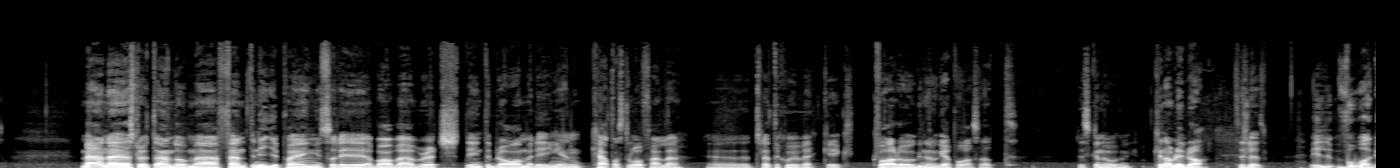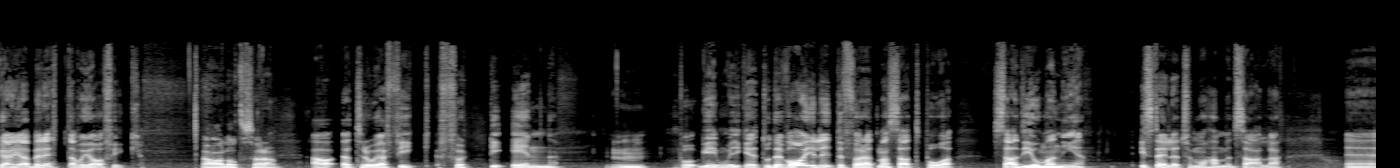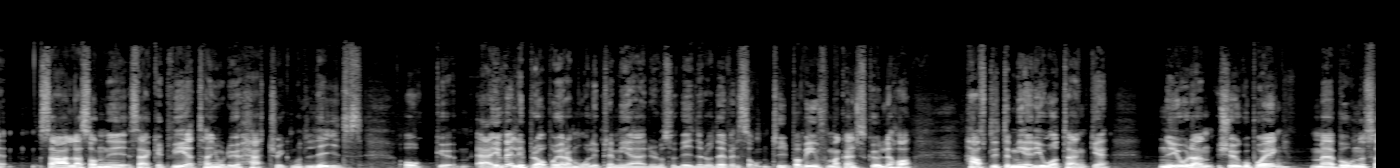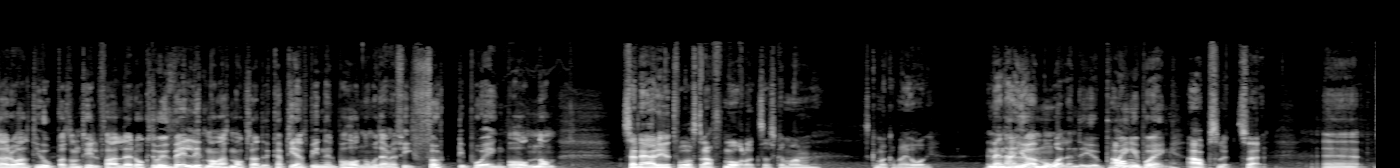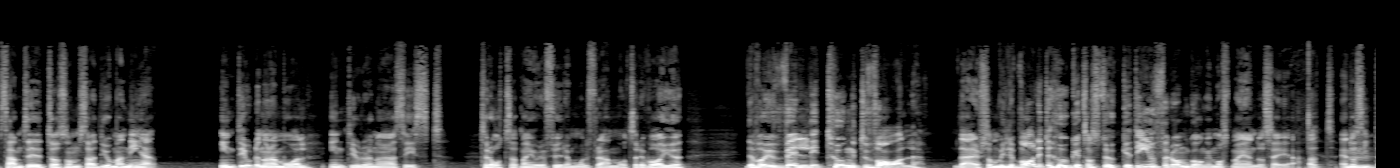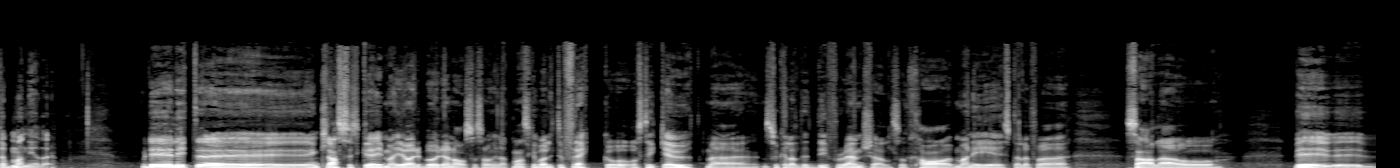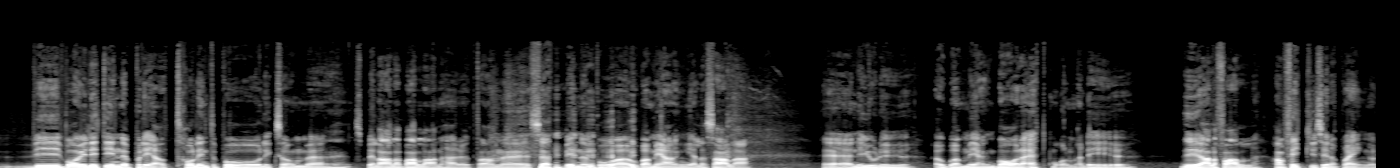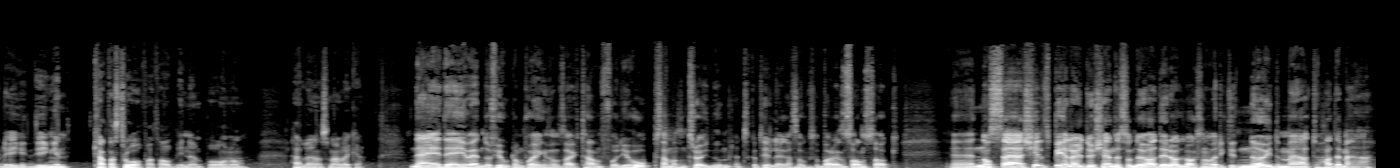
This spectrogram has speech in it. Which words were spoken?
Men eh, slutade ändå med 59 poäng så det är above average. Det är inte bra men det är ingen katastrof heller. Eh, 37 veckor kvar att gnugga på så att det ska nog kunna bli bra till slut. Vill, vågar jag berätta vad jag fick? Ja, låt oss höra. Ja, jag tror jag fick 41 Mm. på Game Week 1 och det var ju lite för att man satt på Sadio Mané istället för Mohamed Salah. Eh, Salah som ni säkert vet, han gjorde ju hattrick mot Leeds och eh, är ju väldigt bra på att göra mål i premiärer och så vidare och det är väl sån typ av info man kanske skulle ha haft lite mer i åtanke. Nu gjorde han 20 poäng med bonusar och alltihopa som tillfaller och det var ju väldigt många som också hade kaptensbindel på honom och därmed fick 40 poäng på honom. Sen är det ju två straffmål också ska man, ska man komma ihåg. Men han gör målen, det är ju poäng Ja. i poäng. Absolut, så är det. Eh, samtidigt då som Sadio Mané inte gjorde några mål, inte gjorde några assist, trots att man gjorde fyra mål framåt. Så det var ju, det var ju väldigt tungt val där som ville vara lite hugget som stucket inför omgången måste man ju ändå säga. Att ändå Mm. sitta på Mané där. Det är lite eh, en klassisk grej man gör i början av säsongen att man ska vara lite fräck och, och sticka ut med så kallade differentials och ta Mané istället för Salah och vi, vi var ju lite inne på det att håll inte på och liksom eh, spela alla ballan här utan eh, sätt binden på Aubameyang eller Salah. Eh, nu gjorde ju Aubameyang bara ett mål men det är ju det är i alla fall, han fick ju sina poäng och det är, det är ingen katastrof att ha binden på honom heller en sån här vecka. Nej, det är ju ändå 14 poäng som sagt han får ihop, samma som tröjnumret ska tilläggas också, bara en sån sak. Eh, någon särskild spelare du kände som du hade i lag som var riktigt nöjd med att du hade med?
